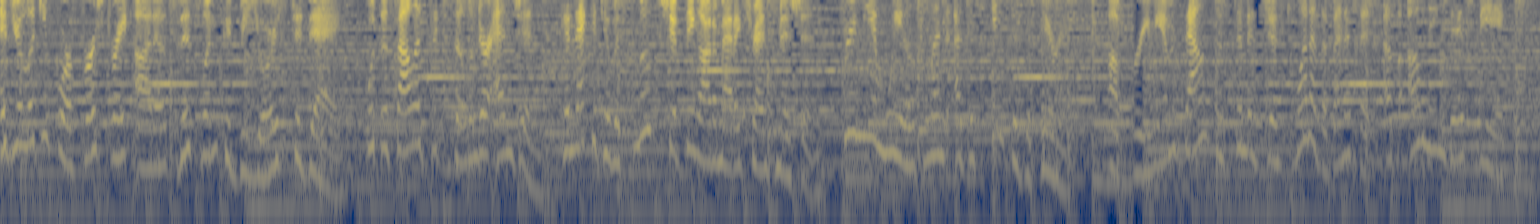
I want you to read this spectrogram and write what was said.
If you're looking for a first-rate auto, this one could be yours today. With a solid six-cylinder engine connected to a smooth shifting automatic transmission, premium wheels lend a distinctive appearance. A premium sound system is just one of the benefits of owning this vehicle.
